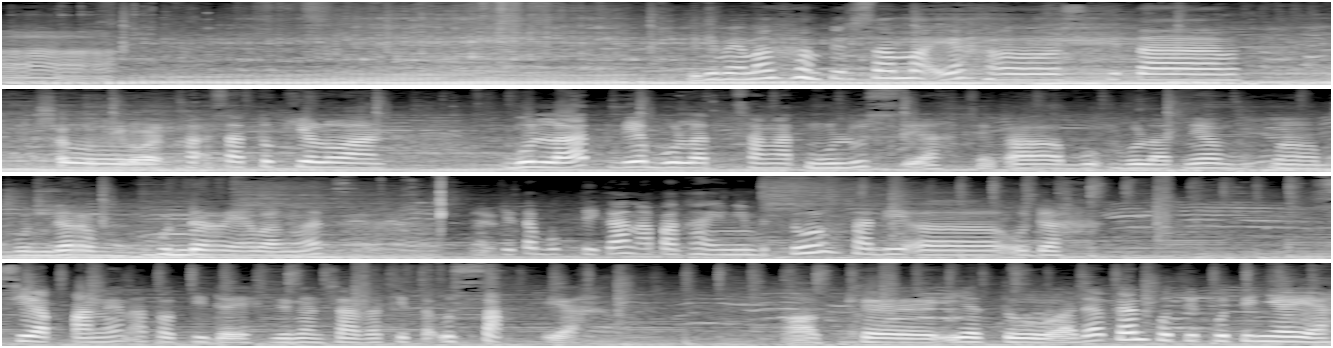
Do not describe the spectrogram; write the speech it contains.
nah. jadi memang hampir sama ya uh, sekitar satu tuh, kiloan. satu kiloan. Bulat dia bulat sangat mulus ya. Uh, bulatnya uh, bundar bundar ya banget. Nah, kita buktikan apakah ini betul. Tadi uh, udah siap panen atau tidak ya dengan cara kita usap ya. Oke okay, iya tuh. Ada kan putih-putihnya ya?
